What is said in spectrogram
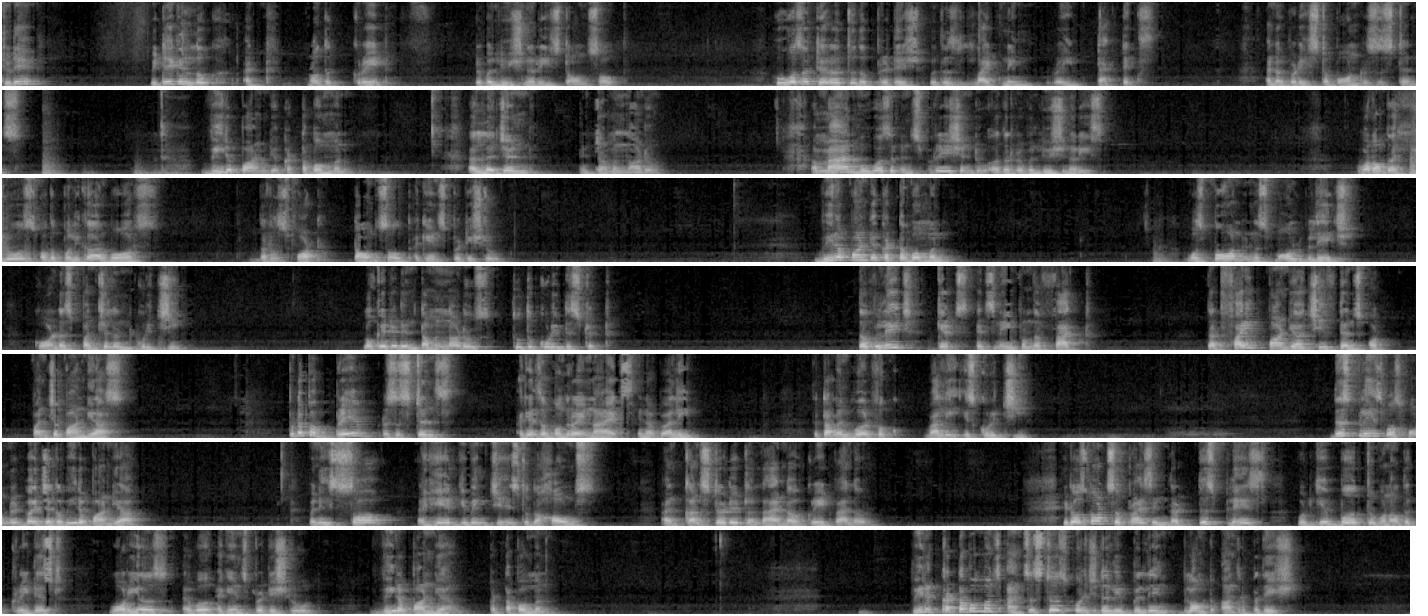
Today, we take a look at one of the great revolutionaries down south, who was a terror to the British with his lightning raid tactics and a very stubborn resistance. Veerapandya Kattabomman, a legend in Tamil Nadu, a man who was an inspiration to other revolutionaries, one of the heroes of the Polygar Wars that was fought down south against British rule. Veerapandya Kattabomman was born in a small village called as Panchalan Kurichi, located in Tamil Nadu's Thuthukudi district. The village gets its name from the fact that five Pandya chieftains or Pancha Pandyas put up a brave resistance against the Madurai Nayaks in a valley. The Tamil word for valley is Kurichi. This place was founded by Jagaveera Pandya when he saw a hare giving chase to the hounds and considered it a land of great valor. It was not surprising that this place would give birth to one of the greatest warriors ever against British rule, Veerapandya Kattabomman. Veera Kattabomman's ancestors originally belonged to Andhra Pradesh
